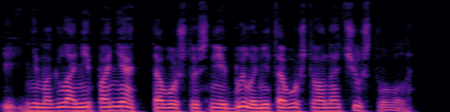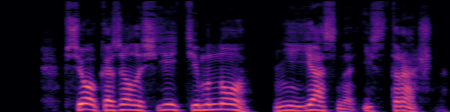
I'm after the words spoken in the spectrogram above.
и не могла ни понять того, что с ней было, ни того, что она чувствовала. Все оказалось ей темно, неясно и страшно.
